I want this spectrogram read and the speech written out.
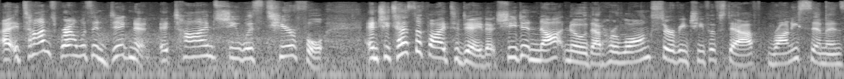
Uh, at times, Brown was indignant. At times, she was tearful. And she testified today that she did not know that her long serving chief of staff, Ronnie Simmons,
